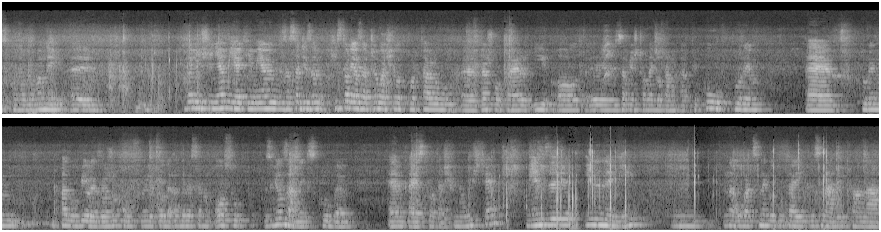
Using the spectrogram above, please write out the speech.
Spowodowanej e, doniesieniami, jakie miały w zasadzie za, historia zaczęła się od portalu e, weszło.pl i od e, zamieszczonego tam artykułu, w którym, w którym padło wiele zarzutów pod adresem osób związanych z klubem MKS Klota Świnoujście. Między innymi na obecnego tutaj z nami pana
